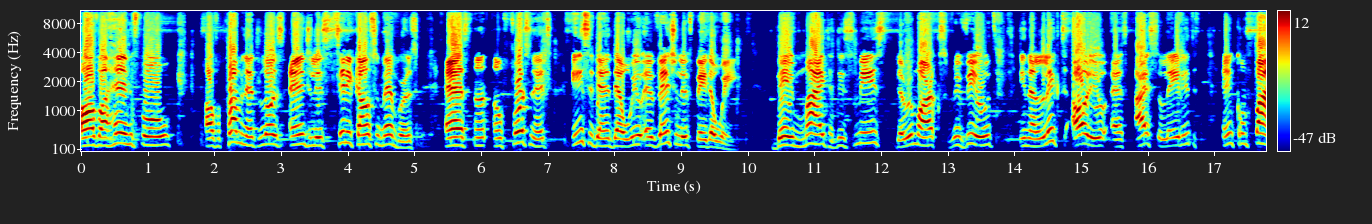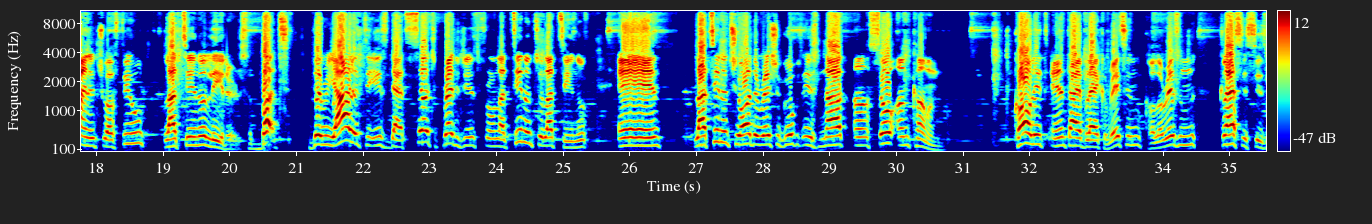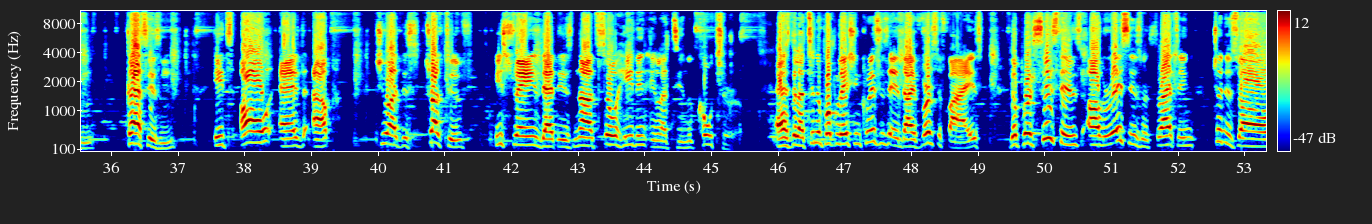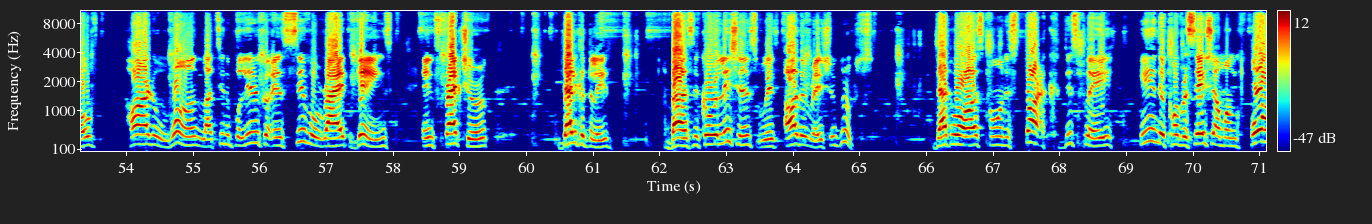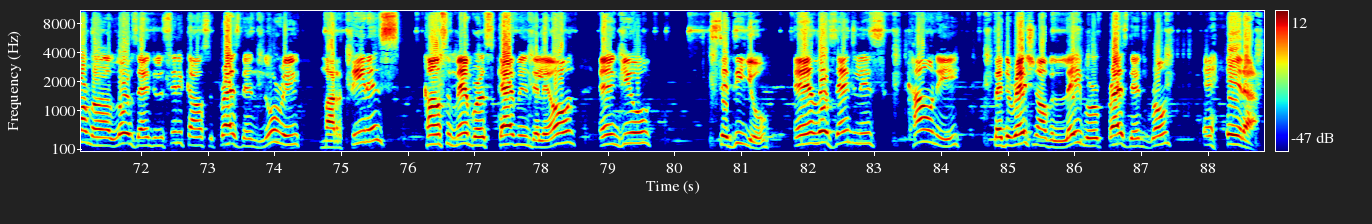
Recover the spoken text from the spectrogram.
of a handful of prominent Los Angeles City Council members as an unfortunate incident that will eventually fade away. They might dismiss the remarks revealed in a leaked audio as isolated and confined to a few Latino leaders. But the reality is that such prejudice from Latino to Latino and Latino to other racial groups is not uh, so uncommon. Call it anti-black racism, colorism, classicism, classism. It's all add up to a destructive strain that is not so hidden in Latino culture. As the Latino population increases and diversifies, the persistence of racism threatening to dissolve hard-won Latino political and civil rights gains and fracture delicately balancing coalitions with other racial groups. That was on stark display in the conversation among former Los Angeles City Council President Nury Martinez, council members Kevin De Leon and Gil Cedillo, and Los Angeles County Federation of Labor President Ron Herrera,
